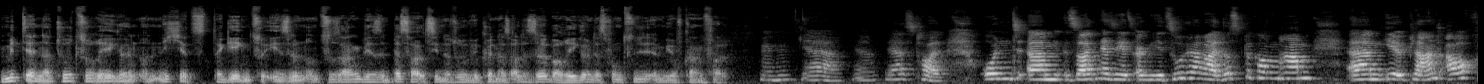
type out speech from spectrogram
mit der Natur zu regeln und nicht jetzt dagegen zu eseln und zu sagen, wir sind besser als die Natur, wir können das alles selber regeln. Das funktioniert irgendwie auf keinen Fall. Mhm. Ja, ja, ja, ist toll. Und ähm, sollten also jetzt irgendwelche Zuhörer Lust bekommen haben, ähm, ihr plant auch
